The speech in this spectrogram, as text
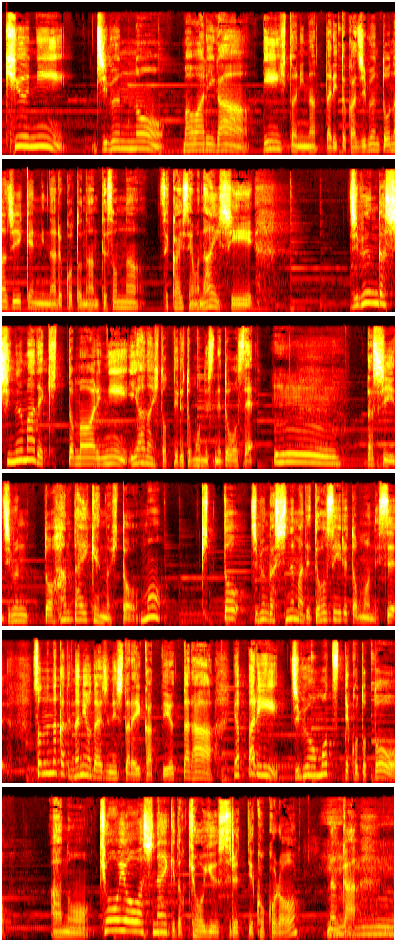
急に自分の周りがいい人になったりとか自分と同じ意見になることなんてそんな世界線はないし自分が死ぬまできっと周りに嫌な人っていると思うんですねどうせ。うんだし自分と反対意見の人もきっと自分が死ぬまでどうせいると思うんですそんな中で何を大事にしたらいいかって言ったらやっぱり自分を持つってこととあの強要はしないけど共有するっていう心なんか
